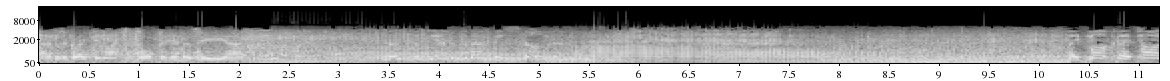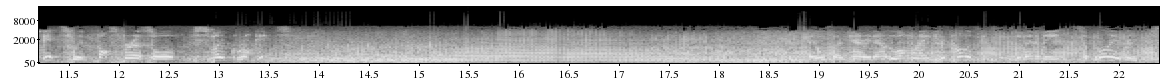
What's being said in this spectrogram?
And it was a great delight to talk to him as he uh, that the enemy's about to be stung. They'd mark their targets with phosphorus or smoke rockets. They also carried out long-range reconnaissances of enemy supply routes.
